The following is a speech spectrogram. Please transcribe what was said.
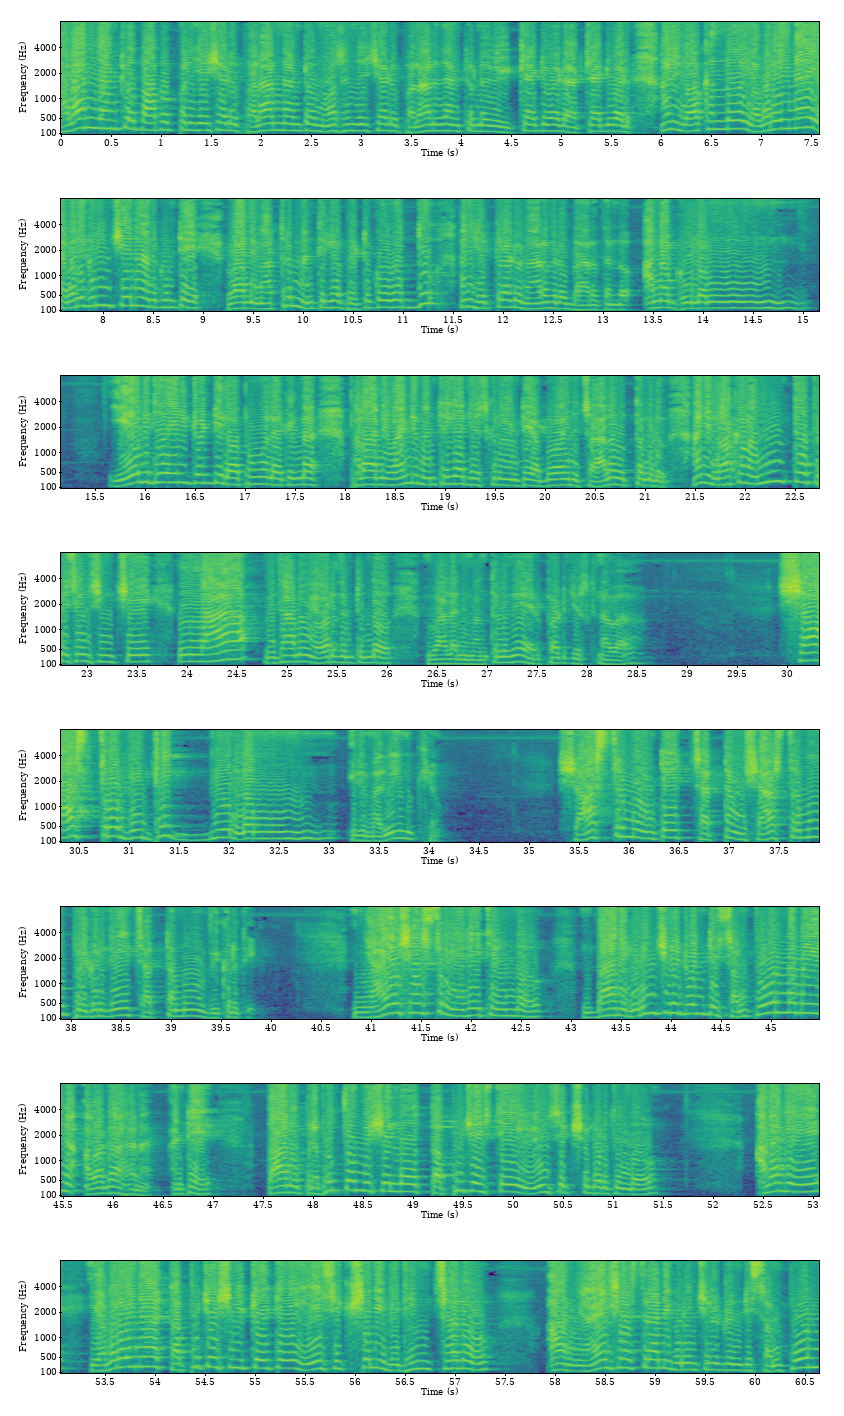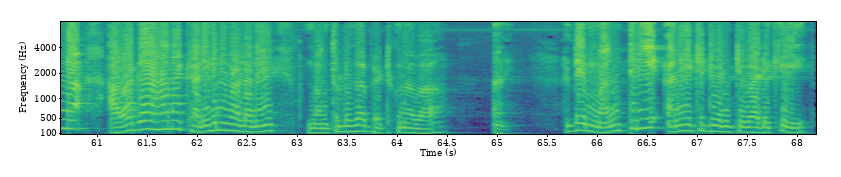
ఫలాని దాంట్లో పాప పని చేశాడు ఫలాని దాంట్లో మోసం చేశాడు ఫలాని దాంట్లో ఇట్లాంటి వాడు అట్లాంటి వాడు అని లోకంలో ఎవరైనా ఎవరి గురించైనా అనుకుంటే వాడిని మాత్రం మంత్రిగా పెట్టుకోవద్దు అని చెప్తున్నాడు నారదుడు భారతంలో. అనగులం ఏ విధమైనటువంటి లోపము లేకుండా ఫలాని వాడిని మంత్రిగా చేసుకున్నామంటే అబ్బో ఆయన చాలా ఉత్తముడు అని లోకం అంతా ప్రశంసించే లా విధానం ఎవరిది ఉంటుందో వాళ్ళని మంత్రులుగా ఏర్పాటు చేసుకున్నావా? శాస్త్ర విధిజ్ఞులం ఇది మరీ ముఖ్యం. శాస్త్రము అంటే చట్టం శాస్త్రము ప్రకృతి చట్టము వికృతి. న్యాయశాస్త్రం ఏదైతే ఉందో దాని గురించినటువంటి సంపూర్ణమైన అవగాహన అంటే తాను ప్రభుత్వం విషయంలో తప్పు చేస్తే ఏం శిక్ష పడుతుందో అలాగే ఎవరైనా తప్పు చేసినట్లయితే ఏ శిక్షని విధించాలో ఆ న్యాయశాస్త్రాన్ని గురించినటువంటి సంపూర్ణ అవగాహన కలిగిన వాళ్ళనే మంత్రులుగా పెట్టుకున్నావా అని. అంటే మంత్రి అనేటటువంటి వాడికి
